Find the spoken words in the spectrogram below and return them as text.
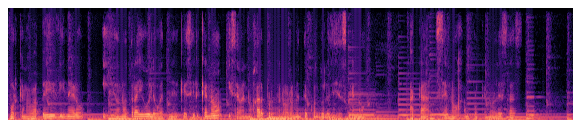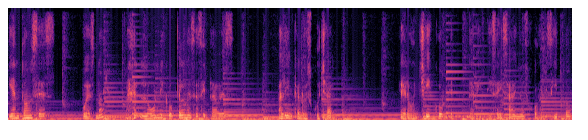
porque me va a pedir dinero y yo no traigo y le voy a tener que decir que no y se va a enojar porque normalmente cuando les dices que no, acá se enojan porque no les das. Y entonces, pues no, lo único que él necesitaba es alguien que lo escuchara. Era un chico de 26 años, jovencito,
